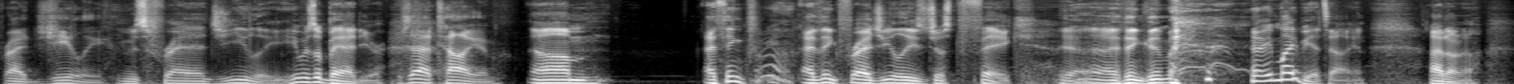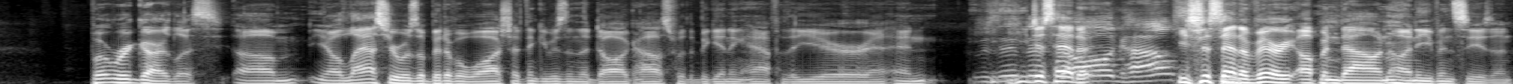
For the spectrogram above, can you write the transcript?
fragile. He was fragile. He was a bad year. Is that Italian? Um, I think I think fragile is just fake. Yeah. I think it might, it might be Italian. I don't know. But regardless, um, you know, last year was a bit of a wash. I think he was in the doghouse for the beginning half of the year, and, and he, he just had a, doghouse. he's just had a very up and down, uneven season.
